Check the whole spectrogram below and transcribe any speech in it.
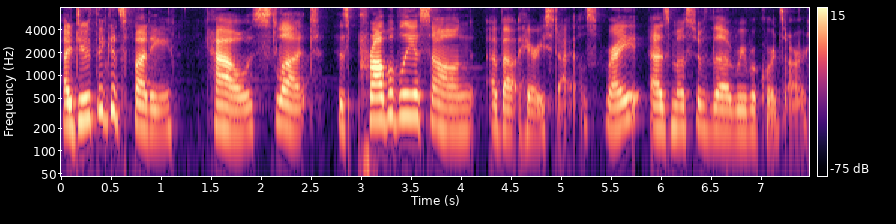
I do think it's funny how Slut is probably a song about Harry Styles, right? As most of the re records are.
